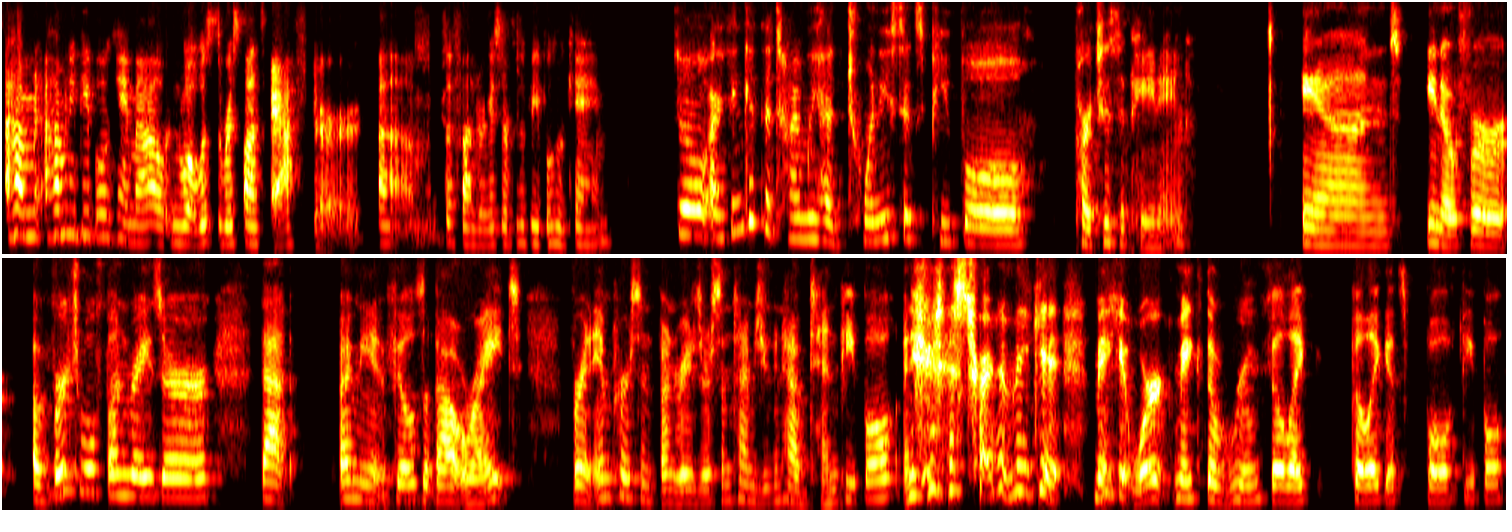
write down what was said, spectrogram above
how, how many people came out and what was the response after um, the fundraiser for the people who came? So I think at the time we had 26 people participating. And, you know, for a virtual fundraiser, that, I mean, it feels about right. For an in-person fundraiser, sometimes you can have 10 people and you just try to make it make it work, make the room feel like feel like it's full of people.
